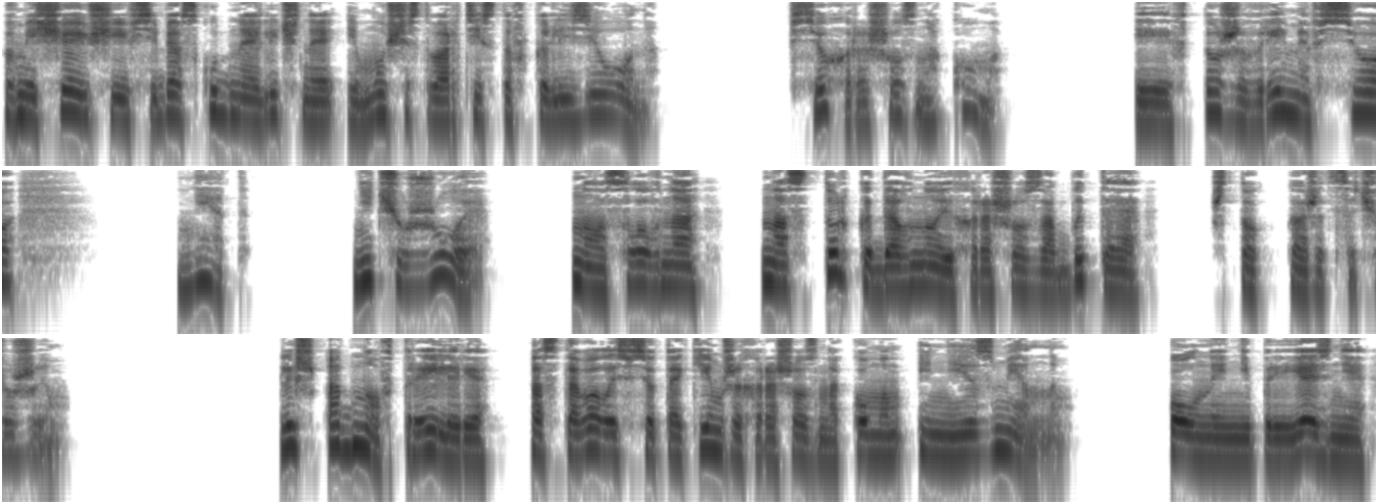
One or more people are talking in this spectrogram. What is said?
вмещающие в себя скудное личное имущество артистов Коллизиона все хорошо знакомо. И в то же время все... Нет, не чужое, но словно настолько давно и хорошо забытое, что кажется чужим. Лишь одно в трейлере оставалось все таким же хорошо знакомым и неизменным. Полный неприязни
